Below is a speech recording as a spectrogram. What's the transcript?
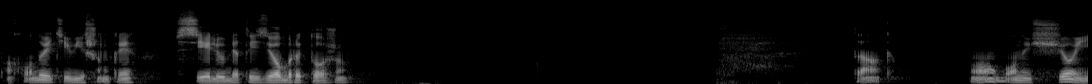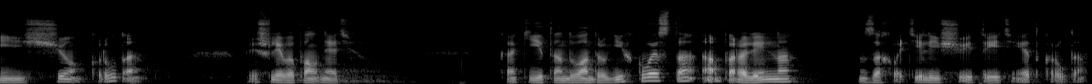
Походу эти вишенки все любят и зебры тоже. Так. О, вон еще и еще. Круто. Пришли выполнять какие-то два других квеста, а параллельно захватили еще и третий. Это круто.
